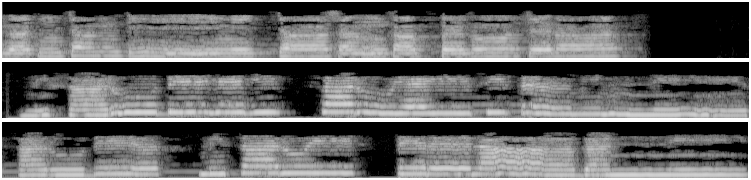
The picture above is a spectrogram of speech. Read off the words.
ගච්ඡanti මිච්ඡා සංකප්ප ගෝචරා නිසරු දෙයෙහි සරුයෙහි සිතමින්නේ. සරුදය නිසරුයි පෙරලා ගන්නේ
